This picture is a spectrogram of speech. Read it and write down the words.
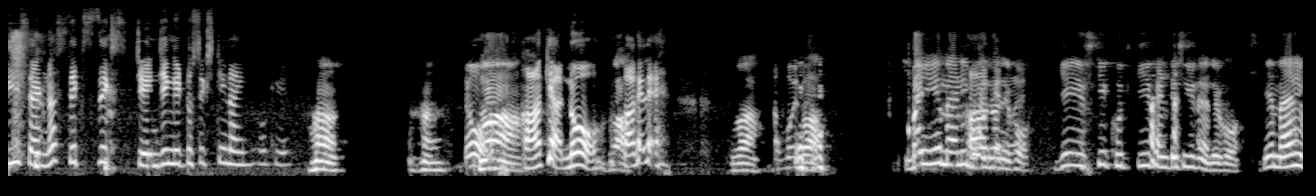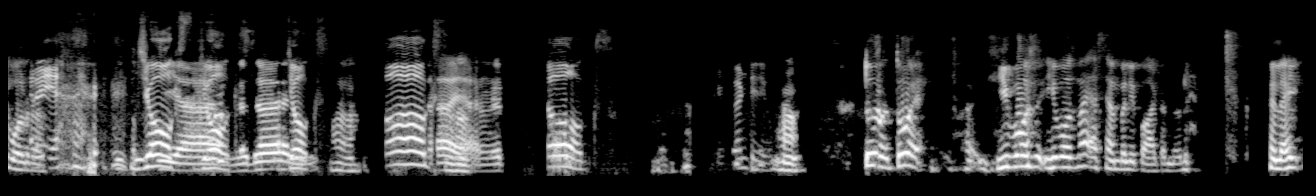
we said ना six six changing it to 69 okay हाँ हाँ no वाह। हाँ क्या no वाह। पागल है वाह। वाह भाई ये मैं नहीं हाँ, बोल रहा देखो ये इसकी खुद की फैंटेसीज हैं देखो। ये मैं नहीं बोल रहा। जोक्स जोक्स जोक्स हाँ। तो तो he was he was my assembly partner like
